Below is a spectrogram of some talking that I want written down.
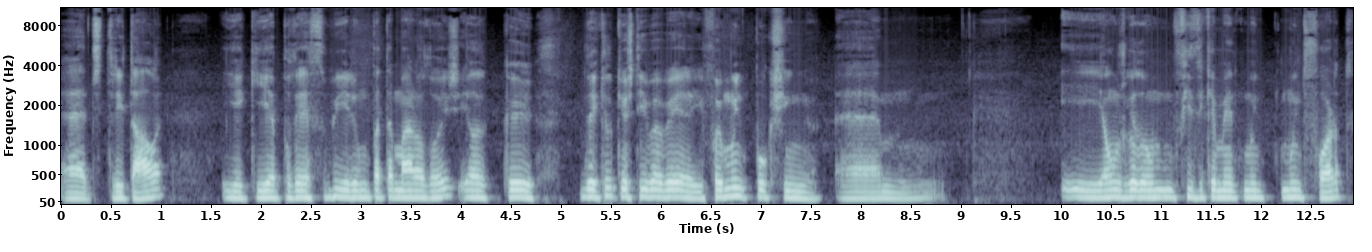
a distrital e aqui a poder subir um patamar ou dois, ele que daquilo que eu estive a ver e foi muito pouquinho um, e é um jogador fisicamente muito, muito forte,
